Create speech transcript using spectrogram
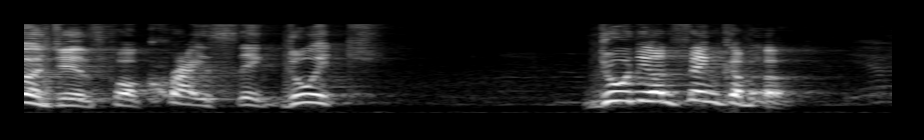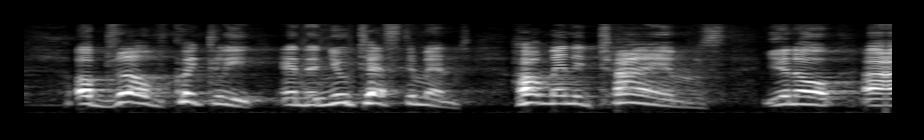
urges for Christ's sake, do it. Do the unthinkable. Observe quickly in the New Testament how many times, you know, uh,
